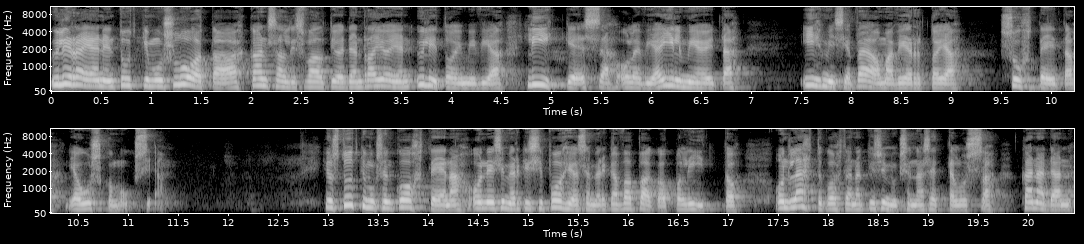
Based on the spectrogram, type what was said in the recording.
Ylirajainen tutkimus luotaa kansallisvaltioiden rajojen ylitoimivia liikkeessä olevia ilmiöitä, ihmis- ja pääomavirtoja, suhteita ja uskomuksia. Jos tutkimuksen kohteena on esimerkiksi Pohjois-Amerikan vapaakauppaliitto, on lähtökohtana kysymyksen asettelussa Kanadan,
